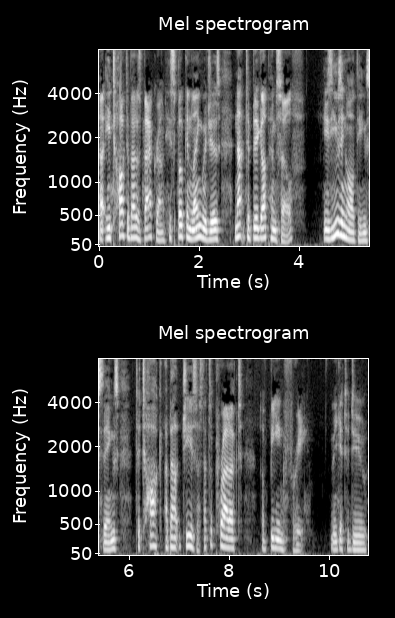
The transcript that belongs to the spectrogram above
Uh, he talked about his background. His spoken languages, not to big up himself. He's using all these things to talk about Jesus. That's a product of being free. We get to do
